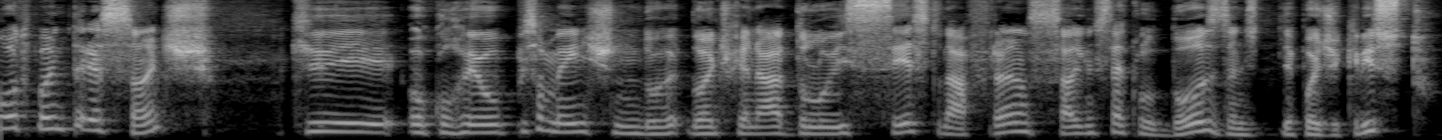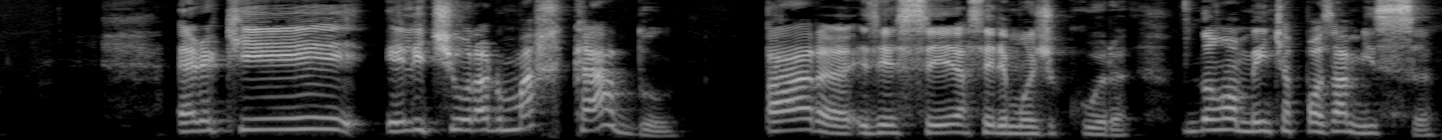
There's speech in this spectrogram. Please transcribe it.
Outro ponto interessante que ocorreu principalmente durante o reinado do Luís VI na França, ali no século XII depois de Cristo, era que ele tinha horário marcado para exercer a cerimônia de cura, normalmente após a missa.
